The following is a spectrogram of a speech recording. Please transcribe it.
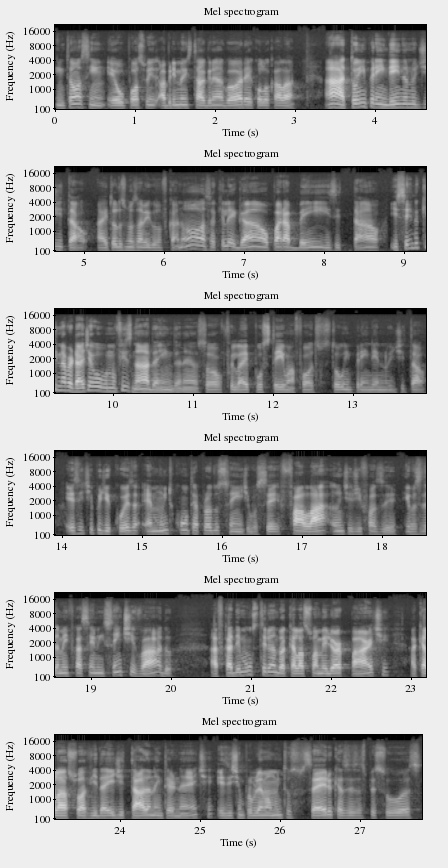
Então assim, eu posso abrir meu Instagram agora e colocar lá ah, estou empreendendo no digital. Aí todos os meus amigos vão ficar, nossa, que legal, parabéns e tal. E sendo que na verdade eu não fiz nada ainda, né? Eu só fui lá e postei uma foto, estou empreendendo no digital. Esse tipo de coisa é muito contraproducente, você falar antes de fazer. E você também ficar sendo incentivado a ficar demonstrando aquela sua melhor parte, aquela sua vida editada na internet. Existe um problema muito sério que às vezes as pessoas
